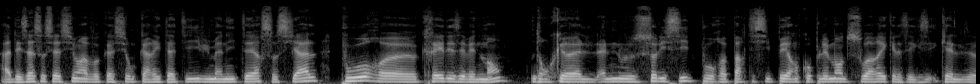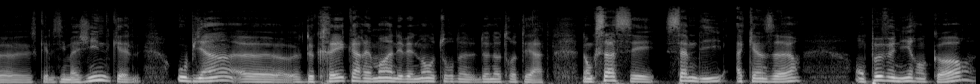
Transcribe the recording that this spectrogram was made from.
à des associations à vocation caritative, humanitaire, sociale, pour euh, créer des événements. Donc euh, elles, nous sollicitent pour participer en complément de soirées qu'elles euh, imaginent, ou bien euh, de créer carrément un événement autour de, notre théâtre. Donc ça, c'est samedi à 15h. On peut venir encore.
